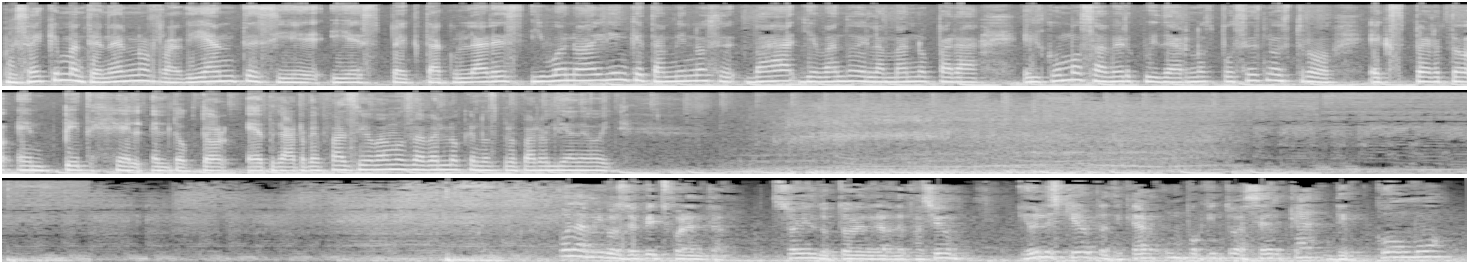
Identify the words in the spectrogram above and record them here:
Pues hay que mantenernos radiantes y, espectaculares. Y bueno, alguien que también nos va llevando de la mano para el cómo saber cuidarnos, pues es nuestro experto en Pit Health, el doctor Edgar de Facio. Vamos a ver lo que nos preparó el día de hoy. Hola amigos de PITS 40, soy el doctor Edgar de Facio y hoy les quiero platicar un poquito acerca de cómo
